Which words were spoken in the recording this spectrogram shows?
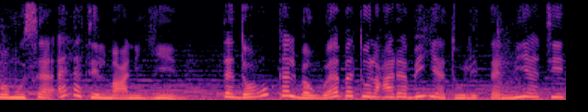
ومساءلة المعنيين. تدعوك البوابة العربية للتنمية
